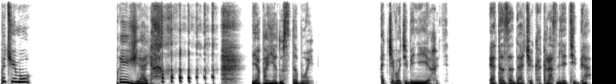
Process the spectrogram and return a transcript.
Почему? Поезжай. Я поеду с тобой. Отчего тебе не ехать? Эта задача как раз для тебя.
